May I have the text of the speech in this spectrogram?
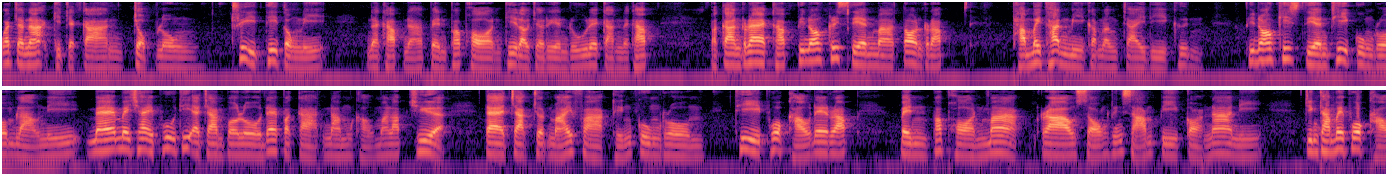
วัจนะกิจการจบลงที่ที่ตรงนี้นะครับนะเป็นพระพรที่เราจะเรียนรู้ด้วยกันนะครับ ประการแรกครับพี่น้องคริสเตียนมาต้อนรับทำให้ท่านมีกำลังใจดีขึ้น พี่น้องคริสเตียนที่กรุงโรมเหล่านี้ แม้ไม่ใช่ผู้ที่อาจารย์เปโลได้ประกาศนำเขามารับเชื่อ แต่จากจดหมายฝากถึงกรุงโรมที่พวกเขาได้รับเป็นพระพรมากราว 2-3 ปีก่อนหน้านี้ จึงทำให้พวกเขา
